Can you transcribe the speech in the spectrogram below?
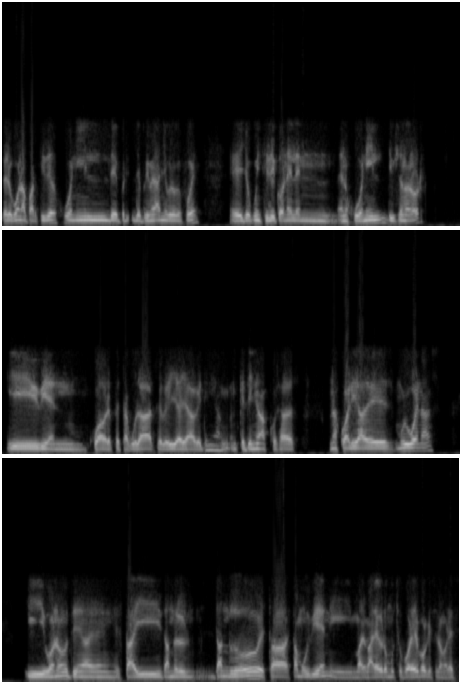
pero bueno, a partir del juvenil de, primer año creo que fue, eh, yo coincidí con él en, el juvenil, División de Honor, y bien, jugador espectacular, se veía ya que tenía, que tenía unas cosas, unas cualidades muy buenas y bueno, está ahí dando, dando todo, está, está muy bien y me alegro mucho por él porque se lo merece.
